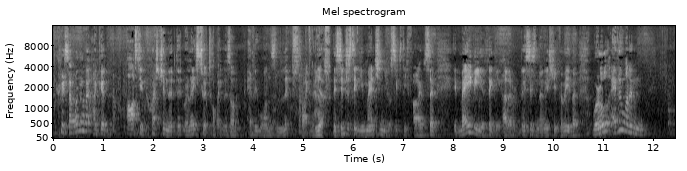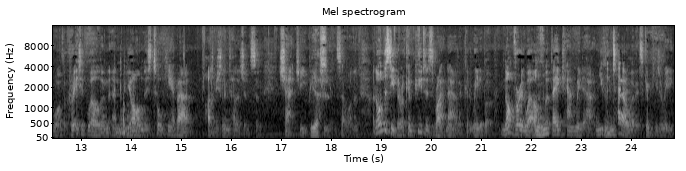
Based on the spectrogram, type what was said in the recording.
Chris, I wonder if I could ask you a question that, that relates to a topic that's on everyone's lips right now. Yes. It's interesting you mentioned you're 65, so it may be you're thinking, I don't, this isn't an issue for me, but we're all, everyone in well, the creative world and, and beyond is talking about artificial intelligence and ChatGPT yes. and so on. And, and, obviously, there are computers right now that could read a book. Not very well, mm-hmm. but they can read it out. And you can mm-hmm. tell that it's computer reading.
